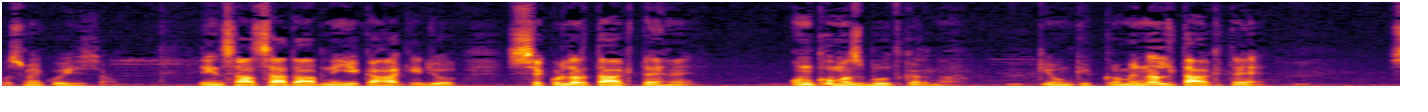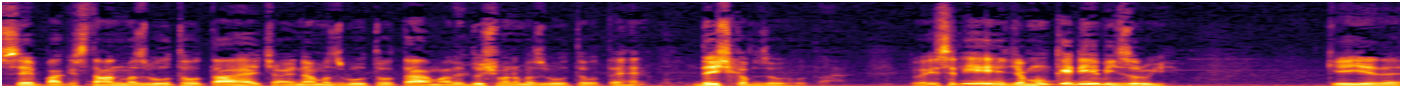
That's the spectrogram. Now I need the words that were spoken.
उसमें कोई हिस्सा लेकिन साथ साथ आपने ये कहा कि जो सेकुलर ताकतें हैं, उनको मज़बूत करना, क्योंकि कम्युनल ताकतें, से पाकिस्तान मज़बूत होता है, चाइना मज़बूत होता है, हमारे दुश्मन मज़बूत होते हैं, देश कमज़ोर होता है। तो इसलिए जम्मू के लिए भी ज़रूरी है कि ये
